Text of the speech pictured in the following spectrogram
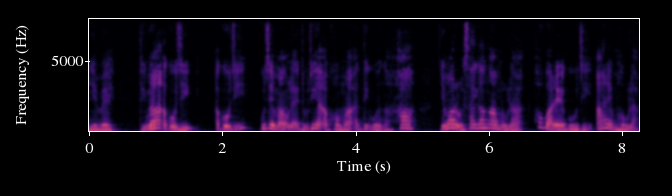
မြင်ပဲဒီမှာအကိုကြီးအကိုကြီးဦးကျင်မောင်လည်းဒုတိယအခေါ်မှအတိဝင်ကဟာညီမတို့စိုက်ကားငားမလို့လားဟုတ်ပါတယ်အကိုကြီးအားတယ်မဟုတ်လား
